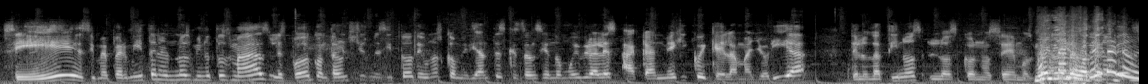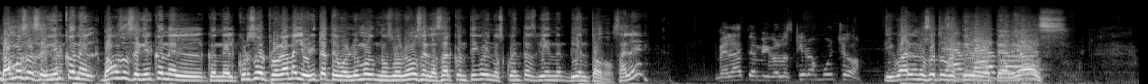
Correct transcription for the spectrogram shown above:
Sí, si me permiten, en unos minutos más les puedo contar un chismecito de unos comediantes que están siendo muy virales acá en México y que la mayoría de los latinos los conocemos. Muy bien. Vamos a seguir con el, vamos a seguir con el, con el curso del programa y ahorita te volvemos, nos volvemos a enlazar contigo y nos cuentas bien, bien todo, ¿sale? Me late, amigo, los quiero mucho. Igual a nosotros a ti. Adiós.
